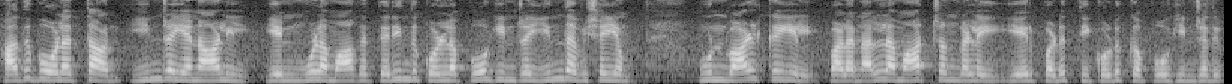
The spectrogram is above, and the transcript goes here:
அதுபோலத்தான் இன்றைய நாளில் என் மூலமாக தெரிந்து கொள்ளப் போகின்ற இந்த விஷயம் உன் வாழ்க்கையில் பல நல்ல மாற்றங்களை ஏற்படுத்தி கொடுக்கப் போகின்றது.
